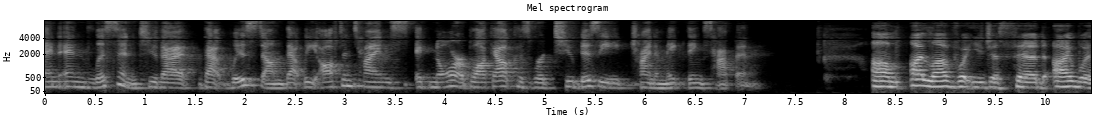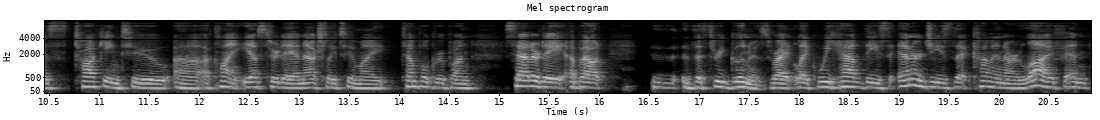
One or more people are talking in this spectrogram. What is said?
and and listen to that that wisdom that we oftentimes ignore or block out because we're too busy trying to make things happen um, I love what you just said. I was talking to uh, a client yesterday and actually to my temple group on Saturday about th- the three gunas, right? Like we have these energies that come in our life, and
